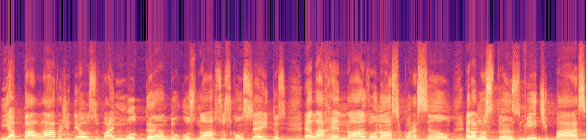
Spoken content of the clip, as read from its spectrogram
e a palavra de Deus vai mudando os nossos conceitos, ela renova o nosso coração, ela nos transmite paz.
